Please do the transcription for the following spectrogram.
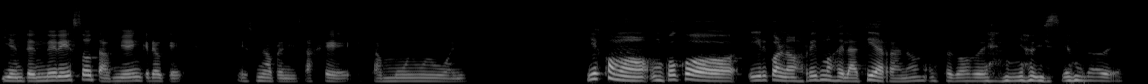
y entender eso también creo que es un aprendizaje que está muy, muy bueno. Y es como un poco ir con los ritmos de la tierra, ¿no? Esto que vos venías diciendo de,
